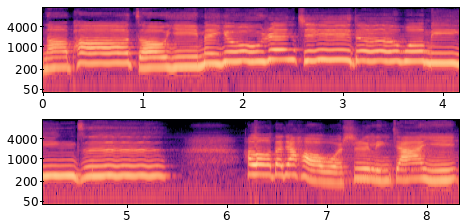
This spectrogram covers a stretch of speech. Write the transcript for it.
哪怕早已没有人记得我名字。Hello，大家好，我是林佳怡。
